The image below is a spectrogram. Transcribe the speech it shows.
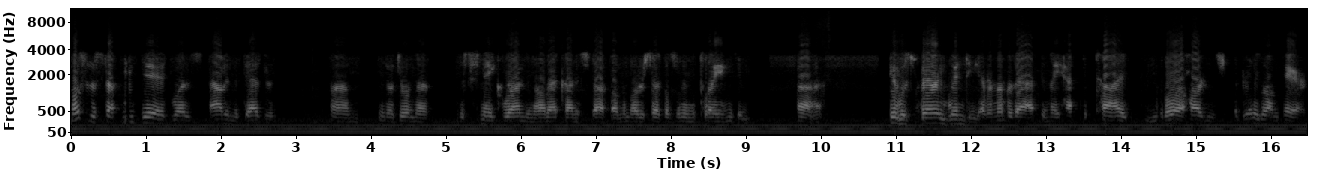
most of the stuff we did was out in the desert. Um, you know, doing the the snake runs and all that kind of stuff on the motorcycles and in the planes and uh, it was very windy. I remember that, and they had to tie Laura Hardin's really long hair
